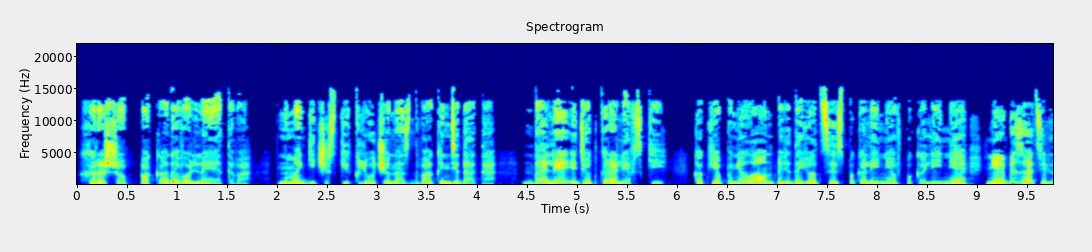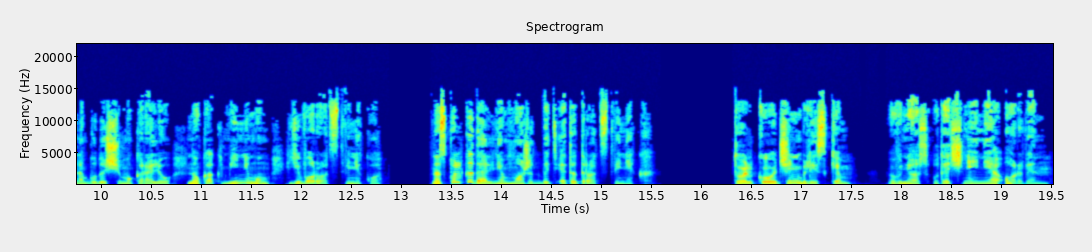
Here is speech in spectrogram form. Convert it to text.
Хорошо, пока довольны этого. На магический ключ у нас два кандидата. Далее идет королевский. Как я поняла, он передается из поколения в поколение не обязательно будущему королю, но как минимум его родственнику. Насколько дальним может быть этот родственник? Только очень близким, внес уточнение Орвин.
